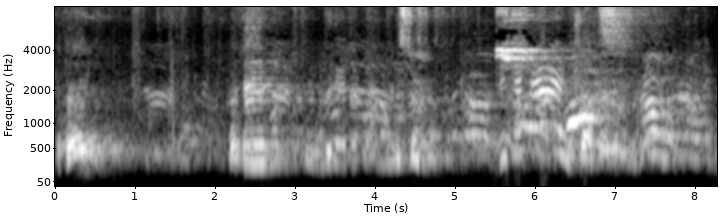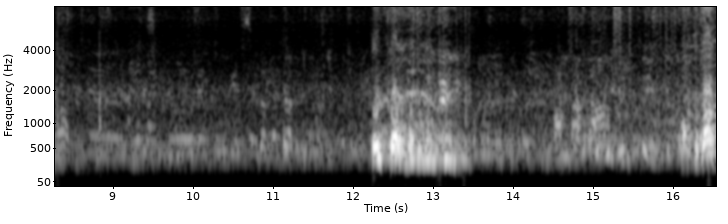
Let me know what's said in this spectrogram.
Totoy. Fourteen. Uli. Christian. Two shots. Third foul, number 19. Back to back.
